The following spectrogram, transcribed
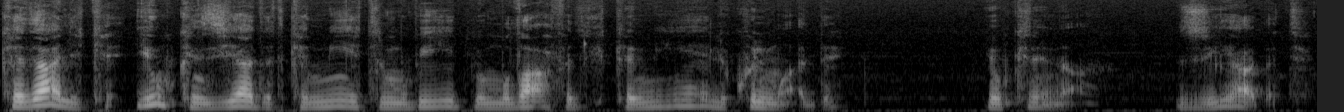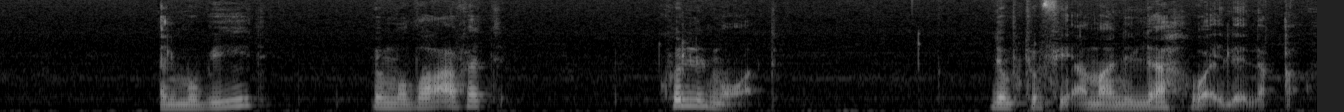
كذلك يمكن زيادة كمية المبيد بمضاعفة الكمية لكل مادة. يمكننا زيادة المبيد بمضاعفة كل المواد. دمتم في أمان الله وإلى اللقاء.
